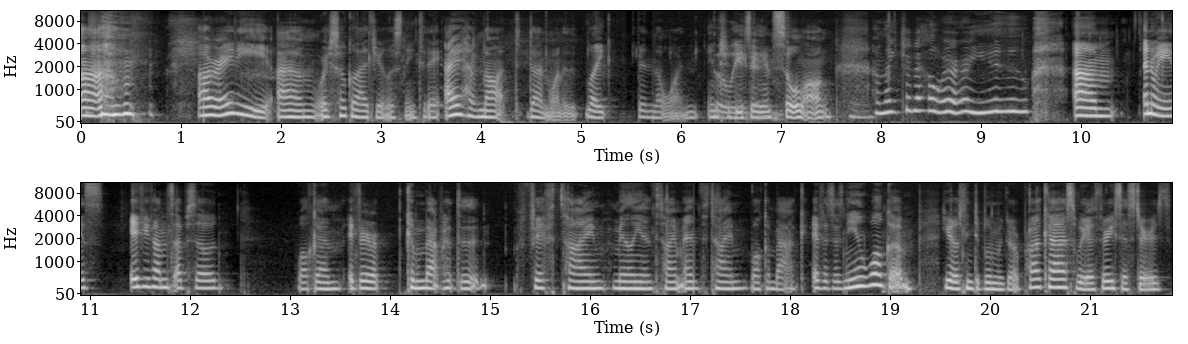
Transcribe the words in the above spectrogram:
Um, alrighty. Um, we're so glad you're listening today. I have not done one of like been the one introducing leader. in so long. I'm like, Janelle, where are you? Um, anyways, if you found this episode, welcome. If you're coming back for the fifth time, millionth time, nth time, welcome back. If it says new, welcome. You're listening to Bloom and Grow podcast. We are three sisters,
